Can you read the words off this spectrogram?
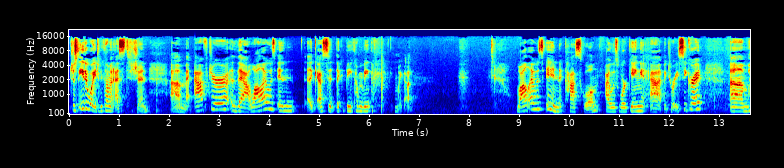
Just either way to become an esthetician. Um, after that, while I was in like estet, like becoming, oh my God. While I was in cos school, I was working at Victoria's Secret um,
